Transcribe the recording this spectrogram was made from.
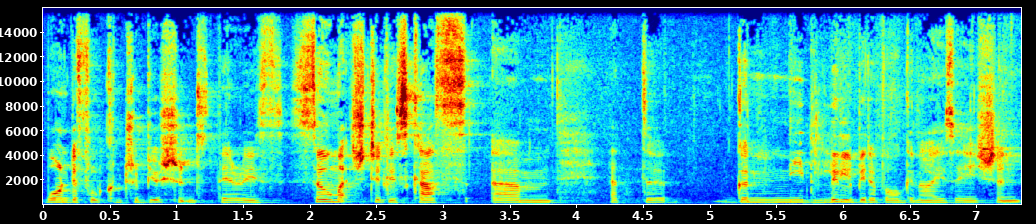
wonderful contributions. There is so much to discuss um, that the going to need a little bit of organization.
